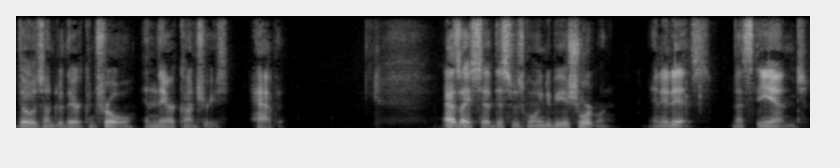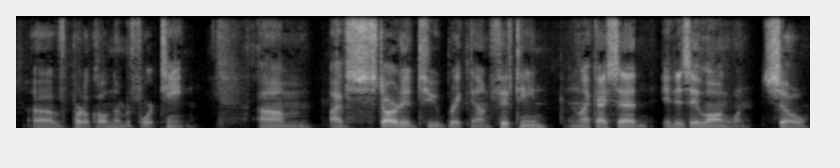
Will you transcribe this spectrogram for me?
those under their control in their countries have it. As I said, this was going to be a short one, and it is. That's the end of protocol number 14. Um, I've started to break down 15, and like I said, it is a long one. So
